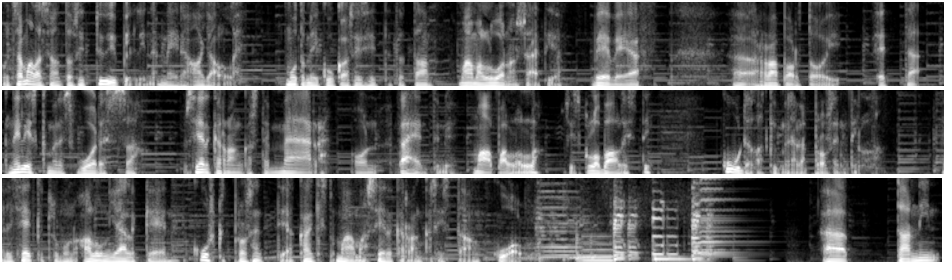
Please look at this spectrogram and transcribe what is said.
mutta samalla se on tosi tyypillinen meidän ajalle. Muutamia kuukausia sitten tota, maailman luonnonsäätiö WWF ää, raportoi, että 40 vuodessa selkärankasten määrä on vähentynyt maapallolla, siis globaalisti, 60 prosentilla. Eli 70-luvun alun jälkeen 60 prosenttia kaikista maailman selkärankasista on kuollut. Tämä on niin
